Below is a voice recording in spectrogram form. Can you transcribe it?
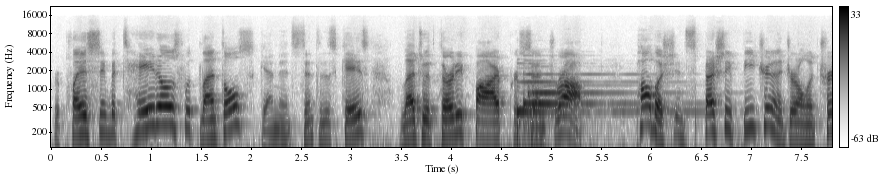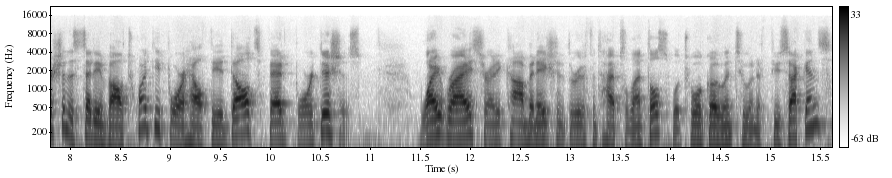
Replacing potatoes with lentils, again instant in this case, led to a 35% drop. Published and specially featured in the journal Nutrition, the study involved 24 healthy adults fed four dishes. White rice or any combination of three different types of lentils, which we'll go into in a few seconds,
